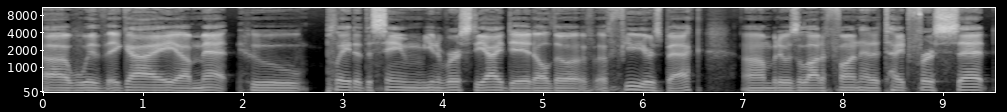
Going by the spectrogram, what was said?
uh, with a guy Matt who played at the same university I did, although a, a few years back. Um, but it was a lot of fun. Had a tight first set.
